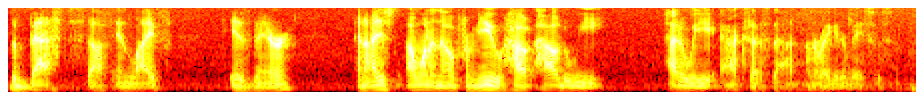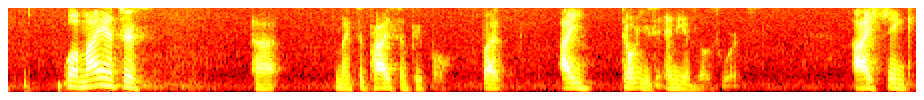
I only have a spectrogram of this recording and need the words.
the best stuff in life is there. And I just I want to know from you how how do we how do we access that on a regular basis? Well, my answer is uh, might surprise some people, but I don't use any of those words. I think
